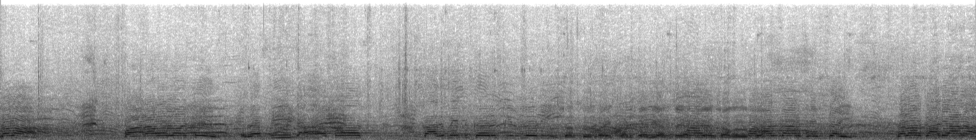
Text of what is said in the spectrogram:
चला. बारावा वाटे रफीक अहमद कारविनकर किल्लोनी. संतोषभाई खडकर यांचं स्वागत होतं. महालदार बोमदाई चला गाडी आणा.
